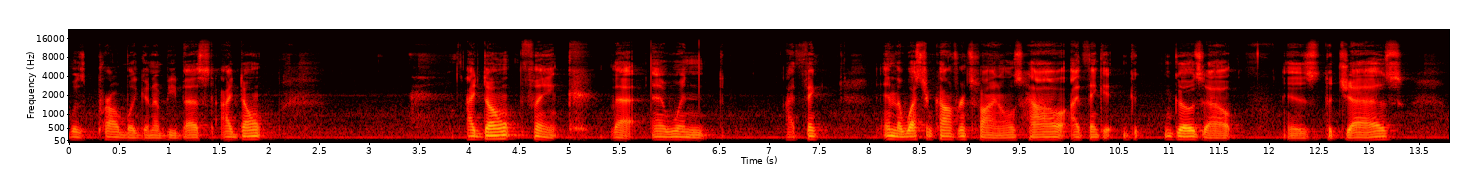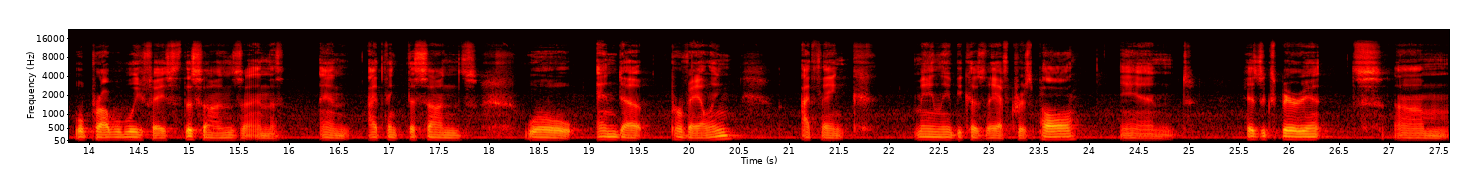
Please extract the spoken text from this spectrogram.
was probably going to be best. I don't I don't think that, and when I think in the Western Conference Finals, how I think it g- goes out is the Jazz will probably face the Suns, and the, and I think the Suns will end up prevailing. I think mainly because they have Chris Paul and his experience, um,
